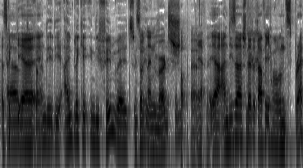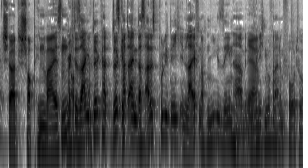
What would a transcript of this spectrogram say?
Es gibt ähm, ja, vor allem die, die, Einblicke in die Filmwelt. Wir sollten einen Merch-Shop eröffnen. Ja, ja, an dieser Stelle darf ich auf einen Spreadshirt-Shop hinweisen. Ich möchte sagen, Dirk hat, Dirk hat einen Das alles Pulli, den ich in live noch nie gesehen habe. Den ja. kenne ich nur von einem Foto.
